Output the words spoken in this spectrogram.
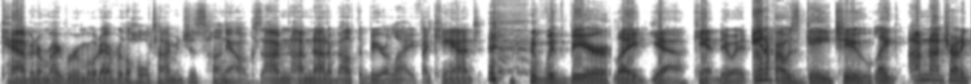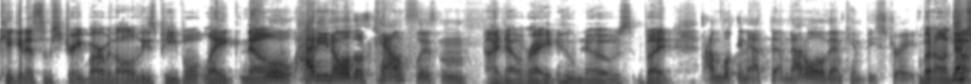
cabin or my room or whatever the whole time and just hung out because I'm I'm not about the beer life. I can't with beer. Like, yeah, can't do it. And if I was gay too, like, I'm not trying to kick it at some straight bar with all of these people. Like, no. Well, how do you know all those counselors? Mm, I know, right? Who knows? But I'm looking at them. Not all of them can be straight. but on top,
